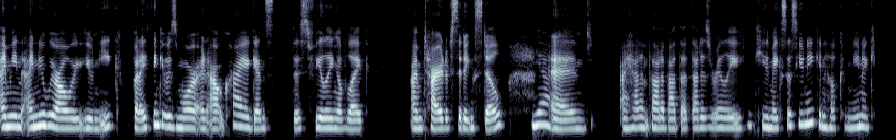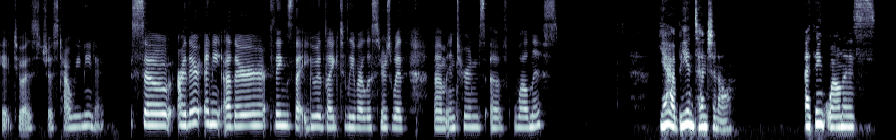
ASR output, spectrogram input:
I mean, I knew we were all unique, but I think it was more an outcry against this feeling of like, I'm tired of sitting still. Yeah. And I hadn't thought about that. That is really, he makes us unique and he'll communicate to us just how we need it. So, are there any other things that you would like to leave our listeners with um, in terms of wellness? Yeah, be intentional. I think wellness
